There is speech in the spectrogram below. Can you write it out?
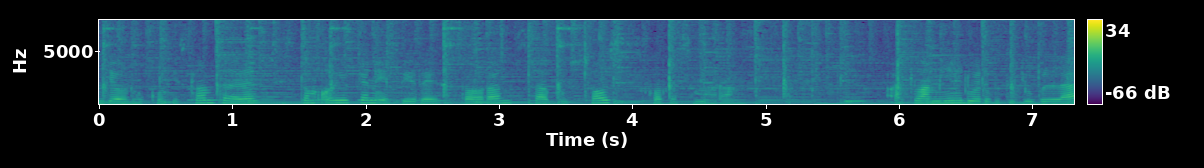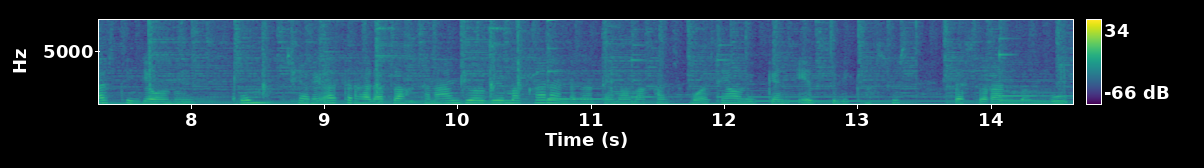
tinjauan hukum Islam terhadap sistem all you can eat di restoran Sabu Sos Kota Semarang. Aslamiyah 2017 tinjauan hukum syariah terhadap pelaksanaan jual beli makanan dengan tema makan sepuasnya you can eat studi kasus restoran bambu.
